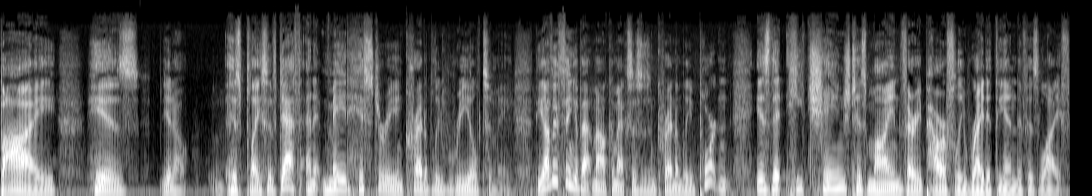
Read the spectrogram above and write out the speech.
by his, you know, his place of death, and it made history incredibly real to me. The other thing about Malcolm X is incredibly important is that he changed his mind very powerfully right at the end of his life.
